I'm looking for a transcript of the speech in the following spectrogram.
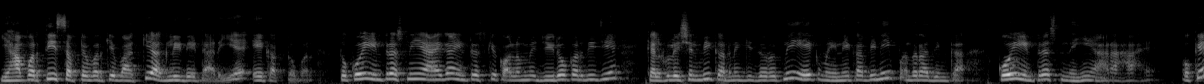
यहाँ पर तीस सितंबर के बाद की अगली डेट आ रही है, एक अक्टूबर। तो कोई इंटरेस्ट नहीं आएगा इंटरेस्ट के कॉलम में ज़ीरो कर दीजिए। कैलकुलेशन भी करने की ज़रूरत नहीं, एक महीने का भी नहीं, पंद्रह दिन का। कोई इंटरेस्ट नहीं आ रहा है ओके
